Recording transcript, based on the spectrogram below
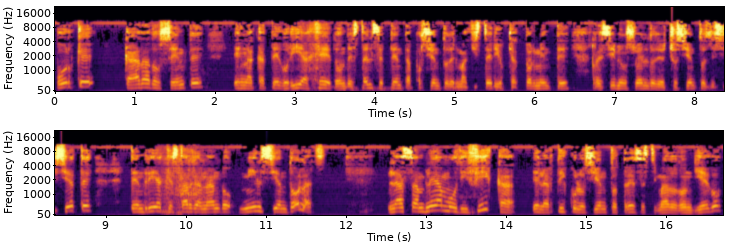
porque cada docente en la categoría G, donde está el 70% del magisterio, que actualmente recibe un sueldo de 817, tendría que estar ganando 1.100 dólares. La Asamblea modifica el artículo 103, estimado don Diego,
